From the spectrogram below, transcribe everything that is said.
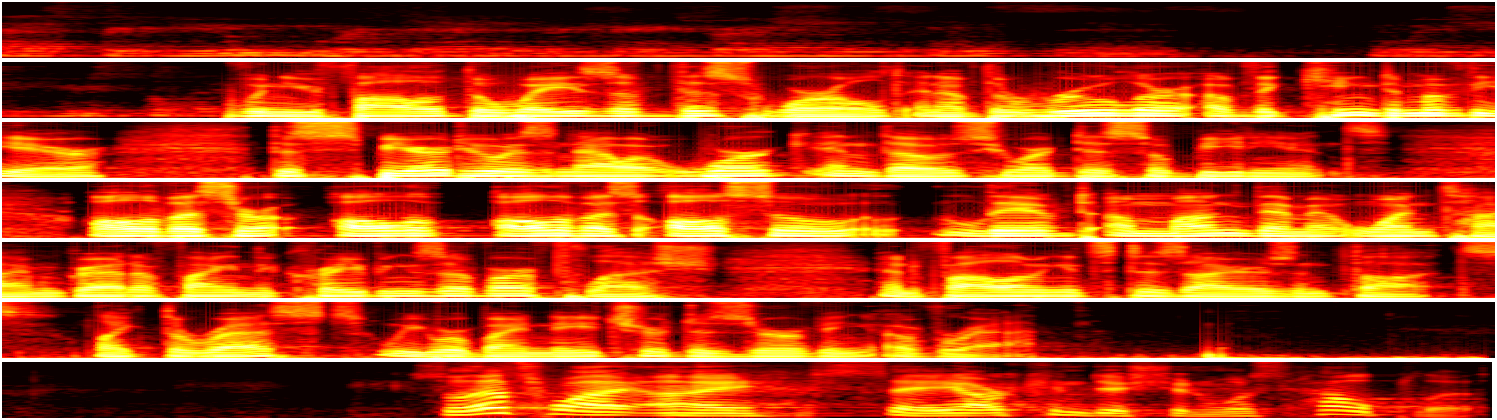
As for you, you were dead in your transgressions and sins, in which you used to live when you followed the ways of this world and of the ruler of the kingdom of the air, the spirit who is now at work in those who are disobedient. All of us are all of, all of us also lived among them at one time, gratifying the cravings of our flesh and following its desires and thoughts. Like the rest, we were by nature deserving of wrath. So that's why I say our condition was helpless.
